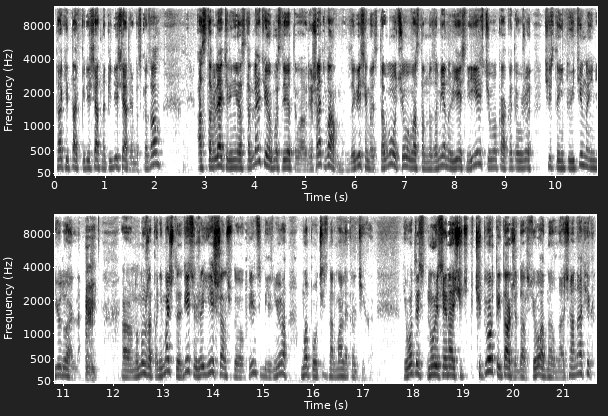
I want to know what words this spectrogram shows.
так и так, 50 на 50, я бы сказал. Оставлять или не оставлять ее после этого, решать вам, в зависимости от того, что у вас там на замену есть, не есть, чего как, это уже чисто интуитивно, индивидуально. А, но нужно понимать, что здесь уже есть шанс, что в принципе из нее может получиться нормальная крольчиха. И вот, ну, если она еще четвертый, также, да, все, однозначно нафиг.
